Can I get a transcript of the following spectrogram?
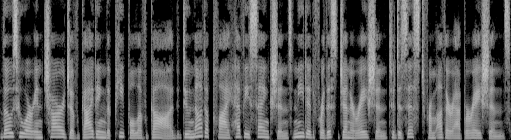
Those who are in charge of guiding the people of God do not apply heavy sanctions needed for this generation to desist from other aberrations.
